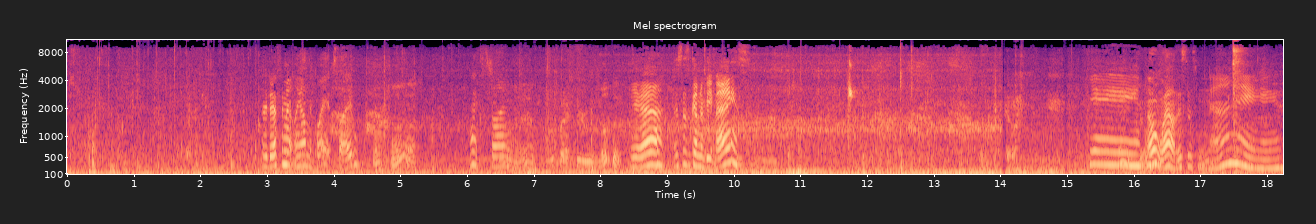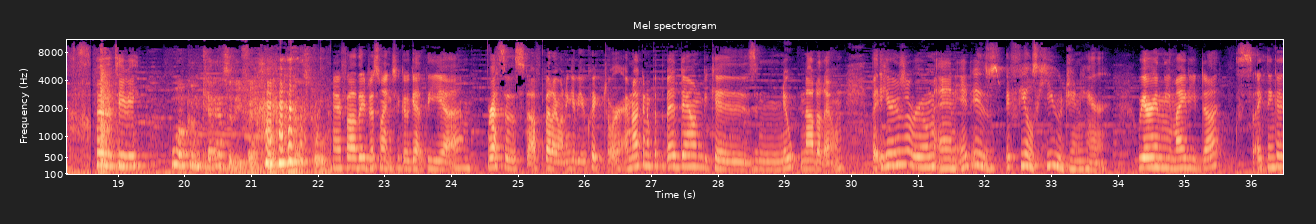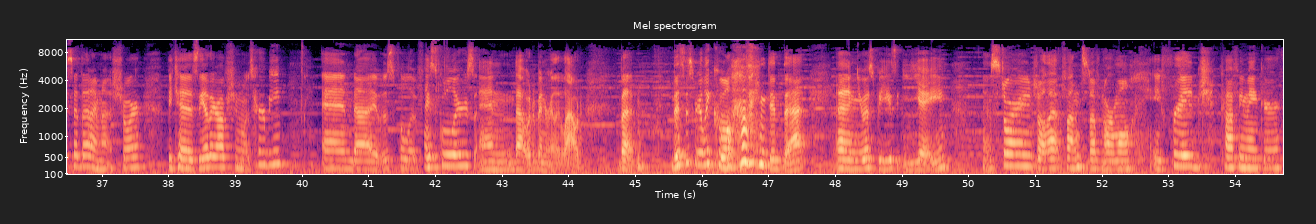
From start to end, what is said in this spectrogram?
We're definitely on the quiet side. Uh-huh. Next time. Oh, yeah. We're back here with nothing. Yeah, this is gonna be nice. Yay! Oh wow, this is nice. There's the TV. Welcome Cassidy family. That's cool. My father just went to go get the um, rest of the stuff, but I want to give you a quick tour. I'm not going to put the bed down because nope, not alone. But here's a room and it is, it feels huge in here. We are in the Mighty Ducks. I think I said that, I'm not sure. Because the other option was Herbie and uh, it was full of high schoolers and that would have been really loud. But this is really cool they did that. and USBs, yay. And storage, all that fun stuff normal. A fridge, coffee maker,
